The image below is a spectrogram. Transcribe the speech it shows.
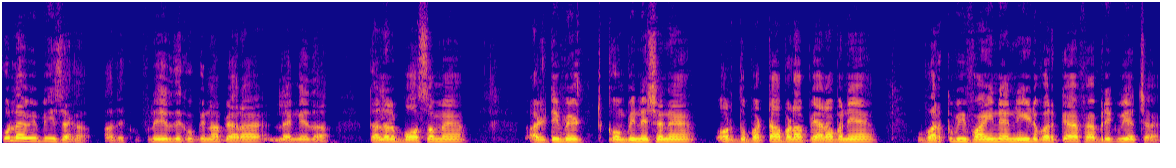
full heavy piece ਹੈਗਾ। ਆ ਦੇਖੋ ਫਲੇਅਰ ਦੇਖੋ ਕਿੰਨਾ ਪਿਆਰਾ ਹੈ, ਲਹਿੰਗੇ ਦਾ ਕਲਰ ਬੌਸਮ ਹੈ ਅਲਟੀਮੇਟ ਕੰਬੀਨੇਸ਼ਨ ਹੈ ਔਰ ਦੁਪੱਟਾ ਬੜਾ ਪਿਆਰਾ ਬਣਿਆ ਹੈ। ਵਰਕ ਵੀ ਫਾਈਨ ਹੈ ਨੀਡ ਵਰਕ ਹੈ ਫੈਬਰਿਕ ਵੀ ਅੱਛਾ ਹੈ।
